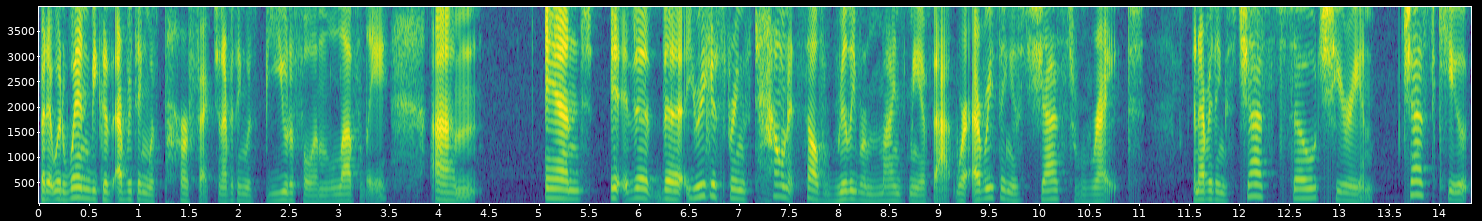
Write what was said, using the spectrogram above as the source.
But it would win because everything was perfect and everything was beautiful and lovely. Um, and it, the the Eureka Springs town itself really reminds me of that, where everything is just right, and everything's just so cheery and just cute.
